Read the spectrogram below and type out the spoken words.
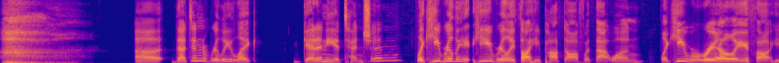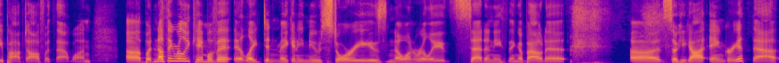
Uh that didn't really like get any attention. Like he really he really thought he popped off with that one. Like he really thought he popped off with that one uh but nothing really came of it. It like didn't make any news stories. No one really said anything about it. Uh so he got angry at that.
